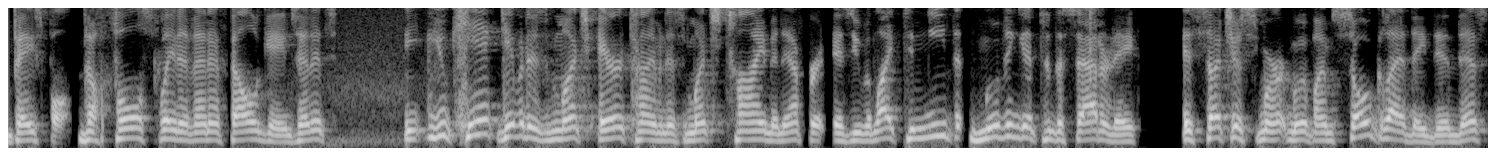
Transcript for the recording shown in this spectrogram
Baseball, the full slate of NFL games, and it's you can't give it as much airtime and as much time and effort as you would like. To me, moving it to the Saturday is such a smart move. I'm so glad they did this.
